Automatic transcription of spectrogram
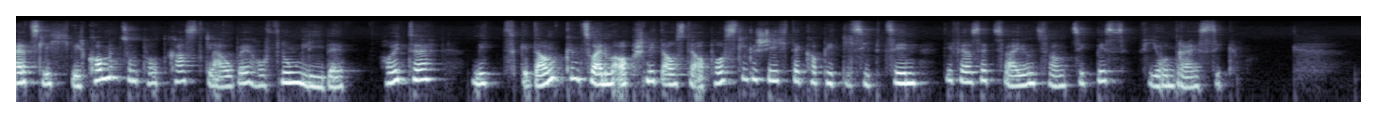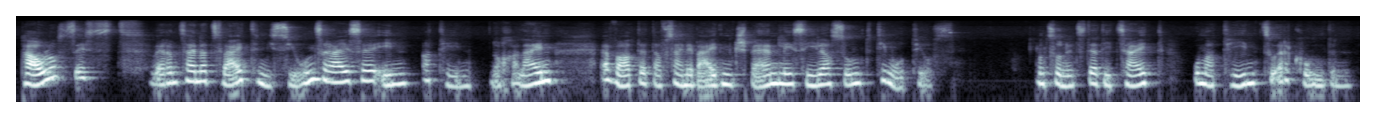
Herzlich willkommen zum Podcast Glaube, Hoffnung, Liebe. Heute mit Gedanken zu einem Abschnitt aus der Apostelgeschichte, Kapitel 17, die Verse 22 bis 34. Paulus ist während seiner zweiten Missionsreise in Athen noch allein. Er wartet auf seine beiden Gespänli Silas und Timotheus. Und so nützt er die Zeit, um Athen zu erkunden.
